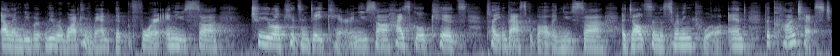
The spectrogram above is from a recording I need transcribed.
Ellin, we were, we were walking around a bit before, and you saw two year old kids in daycare, and you saw high school kids playing basketball, and you saw adults in the swimming pool. And the context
